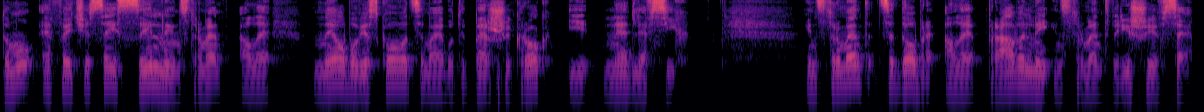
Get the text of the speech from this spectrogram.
Тому FHSA сильний інструмент, але не обов'язково це має бути перший крок і не для всіх. Інструмент це добре, але правильний інструмент вирішує все.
